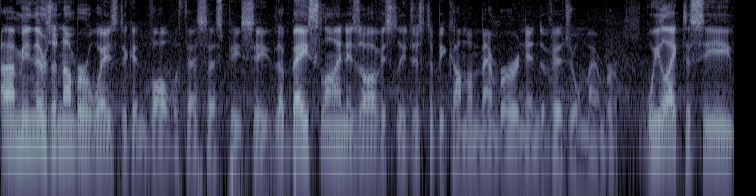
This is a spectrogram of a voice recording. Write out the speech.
I mean, there's a number of ways to get involved with SSPC. The baseline is obviously just to become a member, an individual member. We like to see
